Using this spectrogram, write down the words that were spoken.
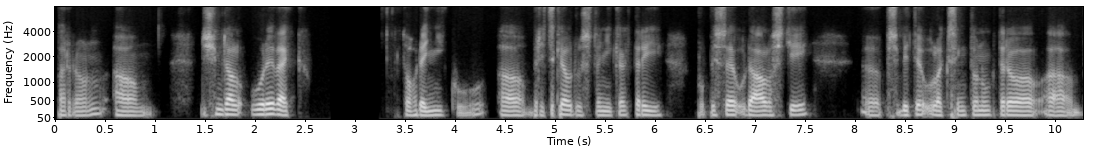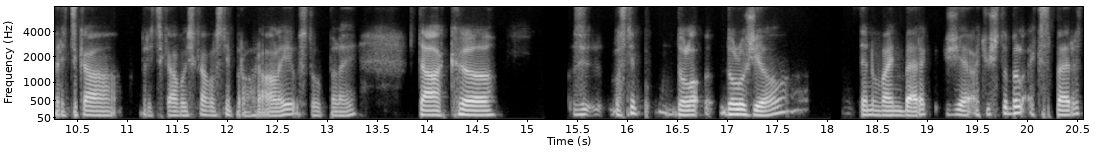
pardon, když jim dal úryvek toho deníku uh, britského důstojníka, který popisuje události uh, přibyté u Lexingtonu, kterou uh, britská, britská vojska vlastně prohrály, ustoupily, tak uh, vlastně doložil ten Weinberg, že ať už to byl expert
